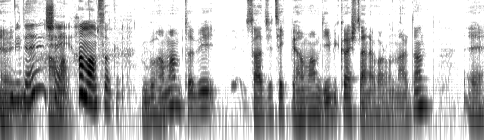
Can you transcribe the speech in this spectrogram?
evet, bir de hamam. şey hamam sokağı. Bu hamam tabii sadece tek bir hamam değil birkaç tane var onlardan e,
